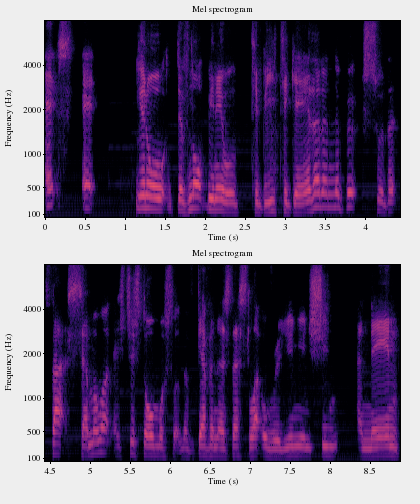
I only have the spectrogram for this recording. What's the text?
It's it, you know, they've not been able to be together in the books, so that's that similar. It's just almost like they've given us this little reunion scene, and then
